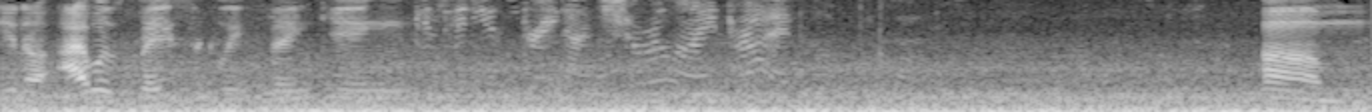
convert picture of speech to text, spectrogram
you know, I was basically thinking, Continue straight on Shoreline Drive. um,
